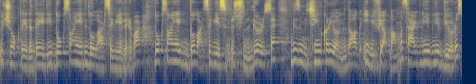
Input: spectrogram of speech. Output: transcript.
3 noktaya da değdiği 97 dolar seviyeleri var. 97 dolar seviyesinin üstünü görürse bizim için yukarı yönlü daha da iyi bir fiyatlanma sergileyebilir diyoruz.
